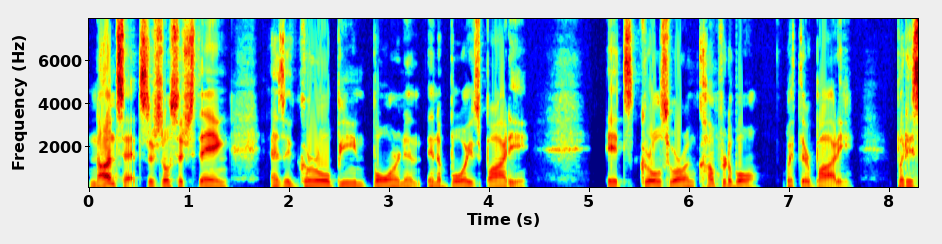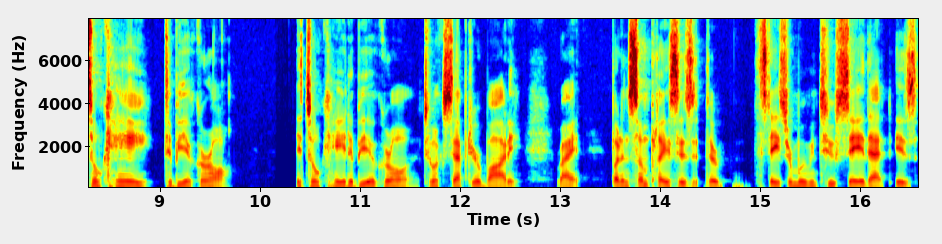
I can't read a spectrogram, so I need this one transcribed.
nonsense. There's no such thing as a girl being born in, in a boy's body. It's girls who are uncomfortable with their body, but it's okay to be a girl. It's okay to be a girl, to accept your body, right? But in some places, the states are moving to say that is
